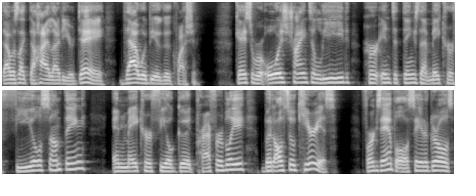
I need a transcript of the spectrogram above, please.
that was like the highlight of your day, that would be a good question. Okay, so we're always trying to lead her into things that make her feel something and make her feel good, preferably, but also curious. For example, I'll say to girls,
